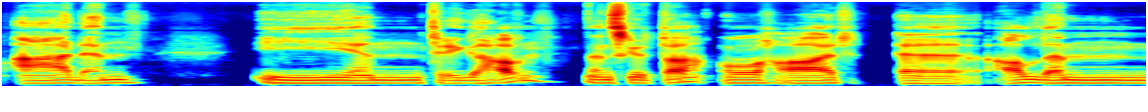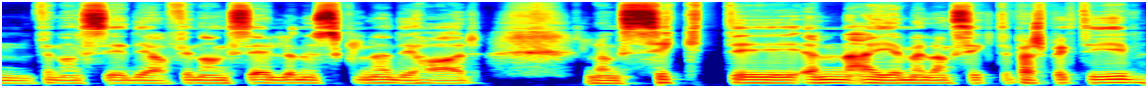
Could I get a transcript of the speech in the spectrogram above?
er den i en trygg havn, den skuta, og har eh, all den finansi de har finansielle musklene, de har en eier med langsiktig perspektiv,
